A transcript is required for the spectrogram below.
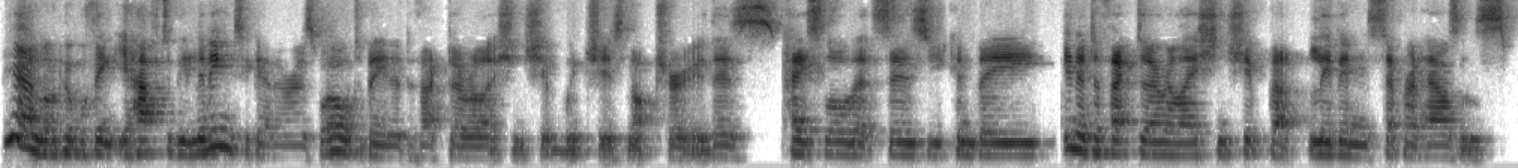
yeah, a lot of people think you have to be living together as well to be in a de facto relationship, which is not true. There's case law that says you can be in a de facto relationship but live in separate houses.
